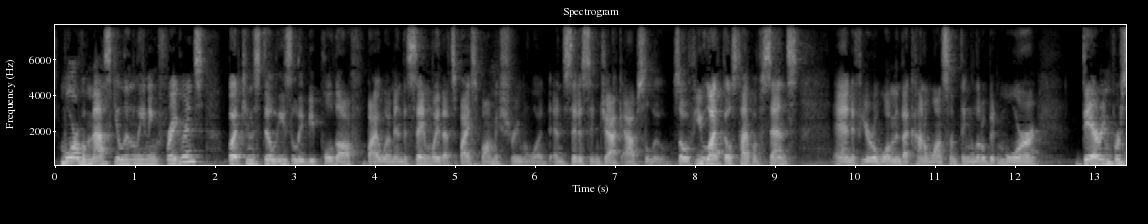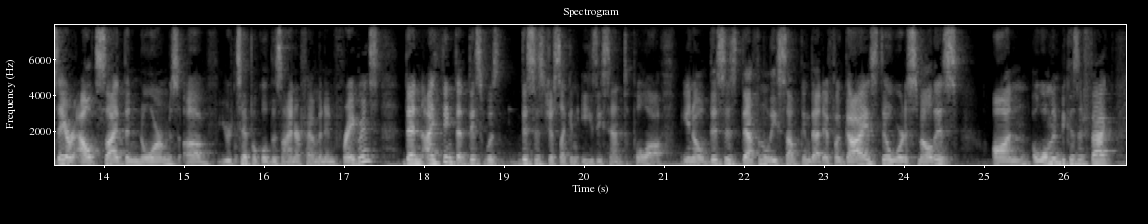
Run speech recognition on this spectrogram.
more of a masculine leaning fragrance, but can still easily be pulled off by women the same way that Spice Bomb Extreme would and Citizen Jack Absolute. So if you like those type of scents and if you're a woman that kind of wants something a little bit more daring per se or outside the norms of your typical designer feminine fragrance, then I think that this was this is just like an easy scent to pull off. You know, this is definitely something that if a guy still were to smell this on a woman because in fact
